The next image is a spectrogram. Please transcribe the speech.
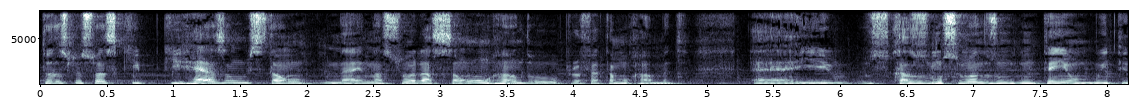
Todas as pessoas que, que rezam estão, né, na sua oração honrando o profeta Muhammad. É, e os casos muçulmanos não tenham muito,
